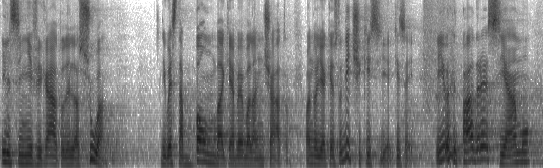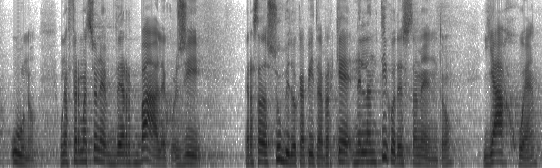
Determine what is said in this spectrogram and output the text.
il significato della sua, di questa bomba che aveva lanciato, quando gli ha chiesto dici chi sei. Io e il Padre siamo uno. Un'affermazione verbale così era stata subito capita perché nell'Antico Testamento Yahweh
